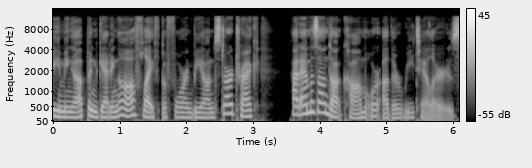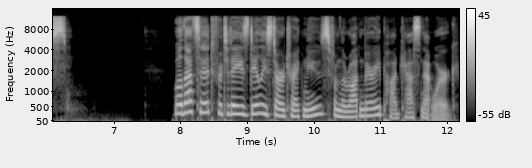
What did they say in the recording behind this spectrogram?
Beaming Up and Getting Off Life Before and Beyond Star Trek, at Amazon.com or other retailers. Well, that's it for today's daily Star Trek news from the Roddenberry Podcast Network.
